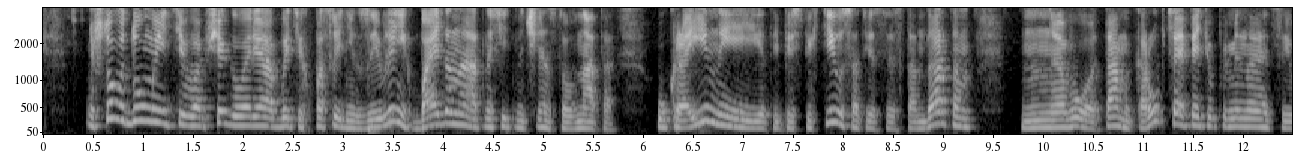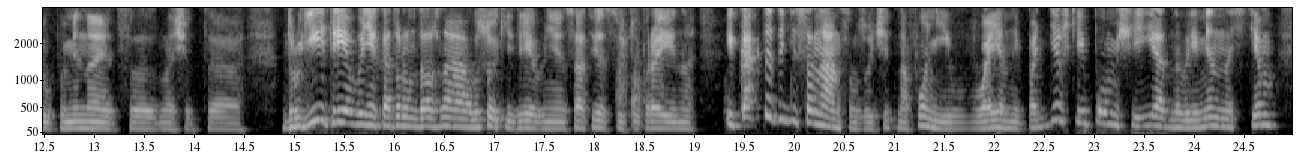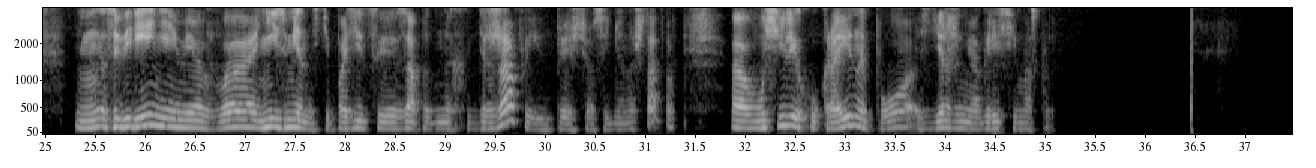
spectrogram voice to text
что вы думаете, вообще говоря, об этих последних заявлениях Байдена относительно членства в НАТО Украины и этой перспективы, соответствия стандартам? Вот. Там и коррупция опять упоминается, и упоминается, значит, э, другие требования, которым должна, высокие требования соответствовать Украина. И как-то это диссонансом звучит на фоне и военной поддержки и помощи, и одновременно с тем, заверениями в неизменности позиции западных держав и, прежде всего, Соединенных Штатов э, в усилиях Украины по сдерживанию агрессии Москвы.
